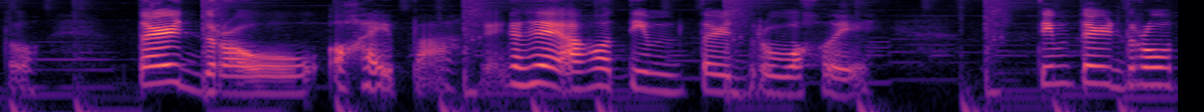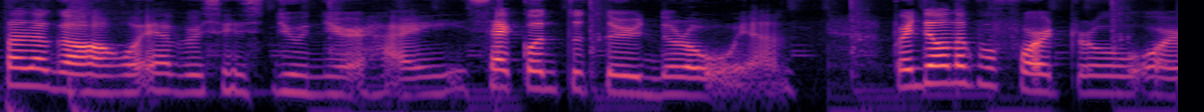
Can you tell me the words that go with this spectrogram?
to. Third row, okay pa. Kasi ako team third row ako eh. Team third row talaga ako ever since junior high. Second to third row, yan. Pero hindi ako nagpo fourth row or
